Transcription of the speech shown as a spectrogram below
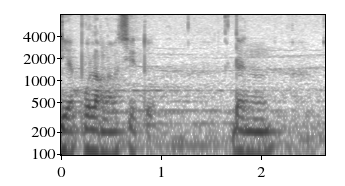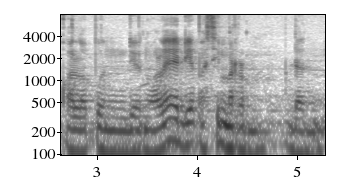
dia pulang lewat situ. Dan kalaupun dia noleh dia pasti merem dan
